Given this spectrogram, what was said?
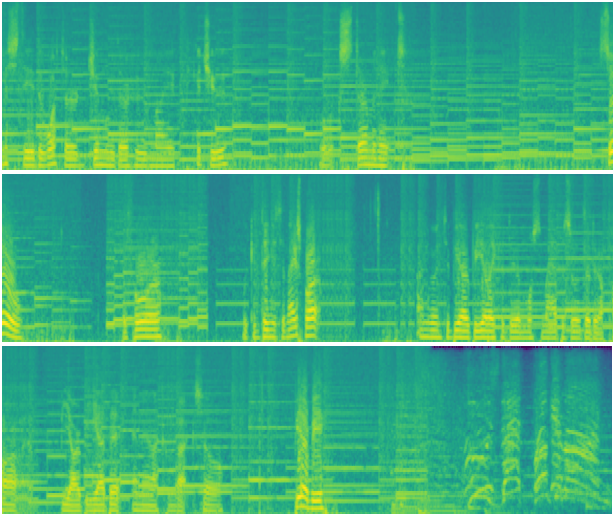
Misty, the water gym leader who my Pikachu will exterminate. So, before we continue to the next part, I'm going to BRB like I do in most of my episodes. I do a part BRB edit and then I come back. So BRB. Who's that Pokemon?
